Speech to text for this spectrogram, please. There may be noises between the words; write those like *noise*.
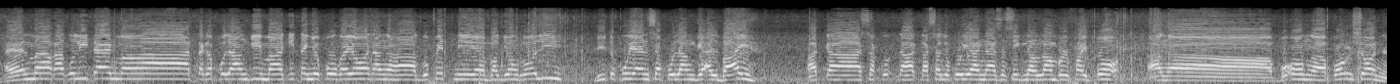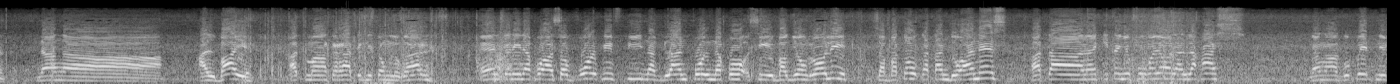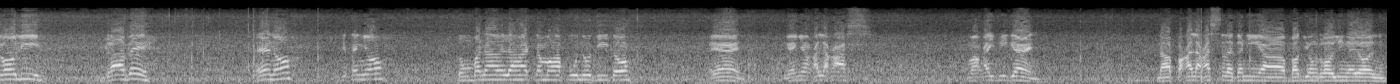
Ayan mga kakulitan, mga taga Pulanggi, makikita nyo po ngayon ang ah, gupit ni ah, Bagyong Rolly. Dito po yan sa Pulanggi Albay. At kasaku- na, kasalukuyan nasa signal number 5 po ang ah, buong ah, portion ng ah, Albay at mga karating nitong lugar. And kanina po as of 4.50 naglandfall na po si Bagyong Rolly sa Bato, Catanduanes. At ah, nakikita nyo po ngayon ang lakas ng ah, gupit ni Rolly. Grabe. Ayan o, kita nyo, tumba na lahat ng mga puno dito. Ayan, ganyan kalakas. Mga kaibigan, napakalakas talaga ni ah, Bagyong Rolly ngayon.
